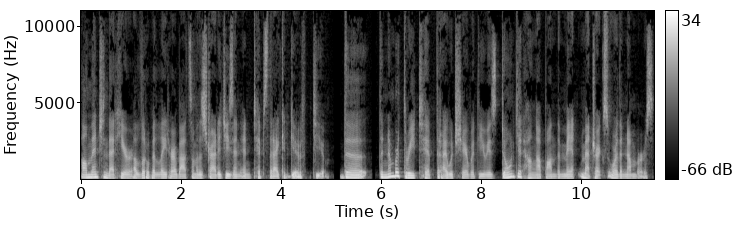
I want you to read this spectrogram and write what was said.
I'll mention that here a little bit later about some of the strategies and, and tips that I could give to you. The the number three tip that I would share with you is don't get hung up on the met- metrics or the numbers.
